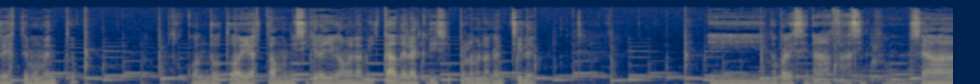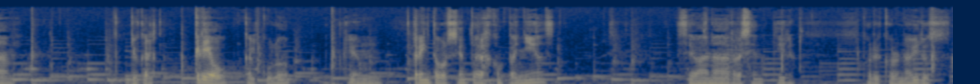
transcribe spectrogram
este momento, cuando todavía estamos, ni siquiera llegamos a la mitad de la crisis, por lo menos acá en Chile, y no parece nada fácil. O sea, yo creo, calculo que un 30% de las compañías se van a resentir por el coronavirus.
